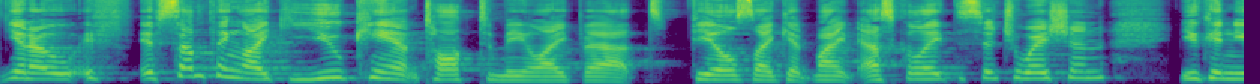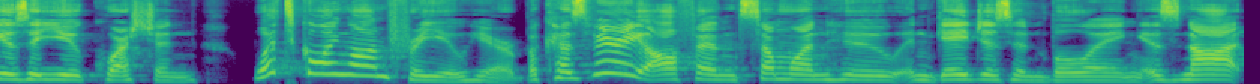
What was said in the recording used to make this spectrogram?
you know, if, if something like you can't talk to me like that feels like it might escalate the situation, you can use a you question. What's going on for you here? Because very often someone who engages in bullying is not,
